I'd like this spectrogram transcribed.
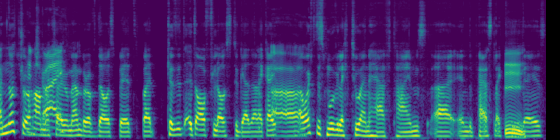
I'm not sure Can how much. I remember of those bits, but because it, it all flows together. Like I, I Uh. watched this movie like two and a half times uh, in the past like few Mm. days,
